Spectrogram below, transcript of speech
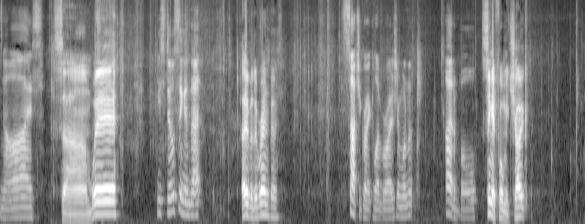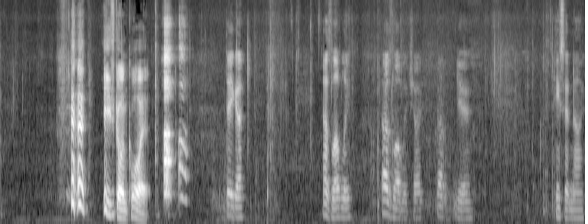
Nice. Somewhere You're still singing that. over the rainbow. Such a great collaboration, wasn't it? I had a ball. Sing it for me, Choke. He's gone quiet. There you go. That was lovely. That was lovely, Chuck. That, yeah. He said no.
